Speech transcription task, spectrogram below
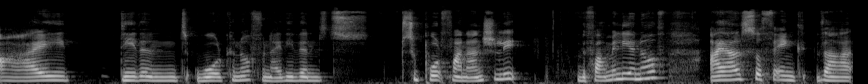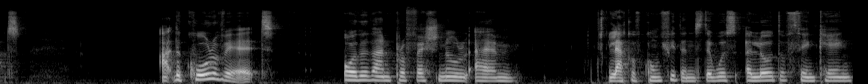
I didn't work enough and I didn't support financially the family enough, I also think that at the core of it, other than professional um, lack of confidence, there was a lot of thinking,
